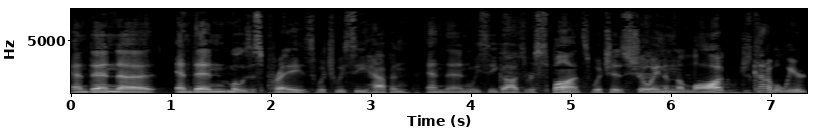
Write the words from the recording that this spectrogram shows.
And then, uh, and then Moses prays, which we see happen, and then we see God's response, which is showing him the log, which is kind of a weird,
